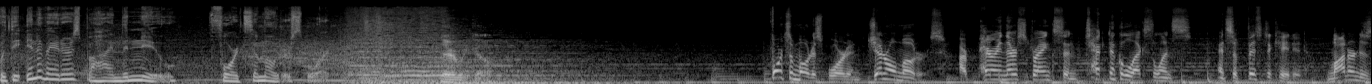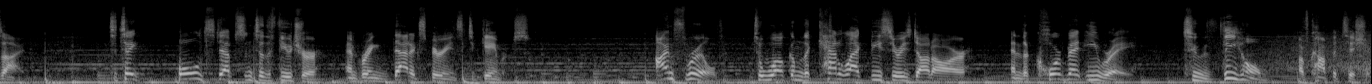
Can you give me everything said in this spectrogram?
with the innovators behind the new Forza Motorsport. There we go. Forza Motorsport and General Motors are pairing their strengths in technical excellence and sophisticated modern design to take bold steps into the future and bring that experience to gamers. I'm thrilled to welcome the Cadillac V-Series.R and the Corvette E-Ray to the home of competition.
